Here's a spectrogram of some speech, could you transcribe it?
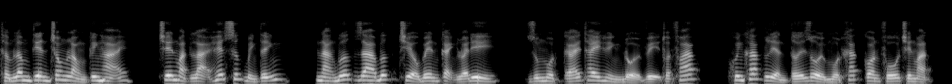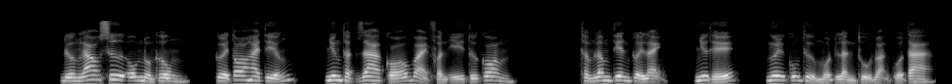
Thẩm lâm tiên trong lòng kinh hãi, trên mặt lại hết sức bình tĩnh, nàng bước ra bước chiều bên cạnh lóe đi, dùng một cái thay hình đổi vị thuật pháp, khuynh khắc liền tới rồi một khắc con phố trên mặt. Đường lao sư ôm đồn không, cười to hai tiếng, nhưng thật ra có vài phần ý tứ con. Thẩm lâm tiên cười lạnh, như thế, ngươi cũng thử một lần thủ đoạn của ta.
